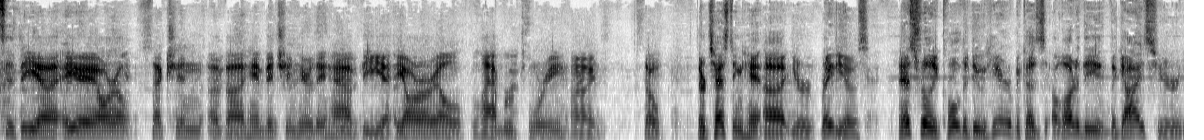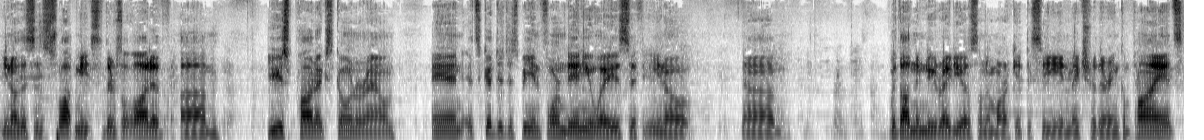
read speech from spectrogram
This is the uh, ARRL section of uh, Hamvention here. They have the uh, ARRL laboratory. Uh, so they're testing ha- uh, your radios. And it's really cool to do here because a lot of the, the guys here, you know, this is swap meet, so there's a lot of um, used products going around. And it's good to just be informed anyways if, you know, um, with all the new radios on the market to see and make sure they're in compliance,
